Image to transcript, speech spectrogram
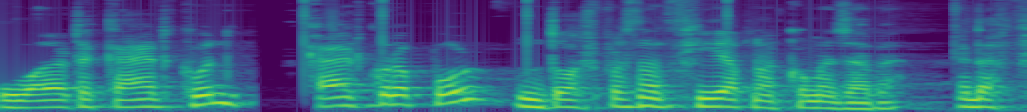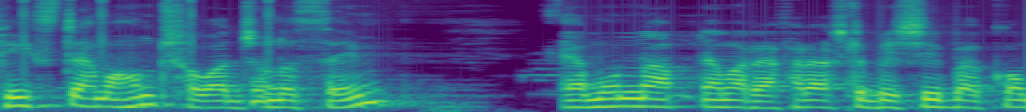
ওয়ালেটে কানেক্ট করবেন কানেক্ট করার পর দশ পার্সেন্ট ফি আপনার কমে যাবে। এটা ফিক্সড অ্যামাউন্ট সবার জন্য সেম এমন না আপনি আমার রেফারে আসলে বেশি বা কম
